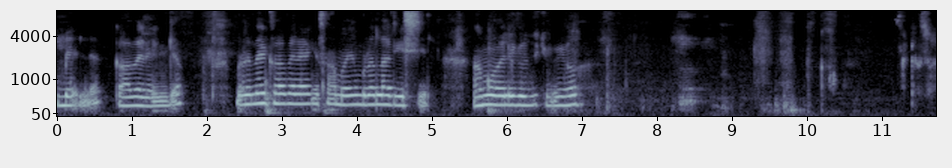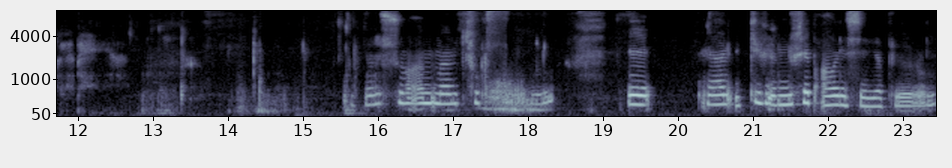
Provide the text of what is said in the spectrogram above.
belli. Kahverengi. Buraları kahverengi sanmayın. Buralar yeşil. Ama öyle gözükmüyor. Şu an ben çok sıkıldım. Ee, yani iki gündür hep aynı şey yapıyorum.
